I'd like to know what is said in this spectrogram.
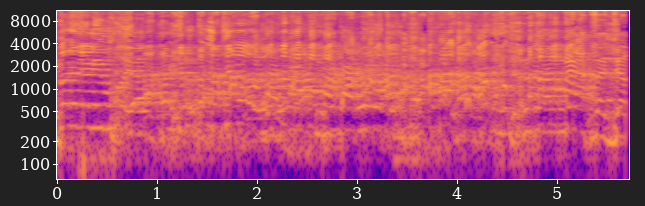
kok jam 5 ya? Saja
